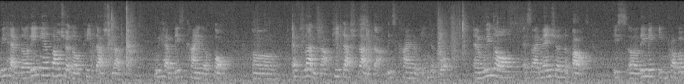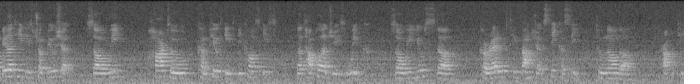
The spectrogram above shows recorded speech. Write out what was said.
we have the linear function of p dash lambda. We have this kind of form. Uh, f lambda, p dash lambda, this kind of integral. And we know, as I mentioned about, it's a limit in probability distribution. So we hard to compute it because it's, the topology is weak. So we use the correlative function C C to know the property.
